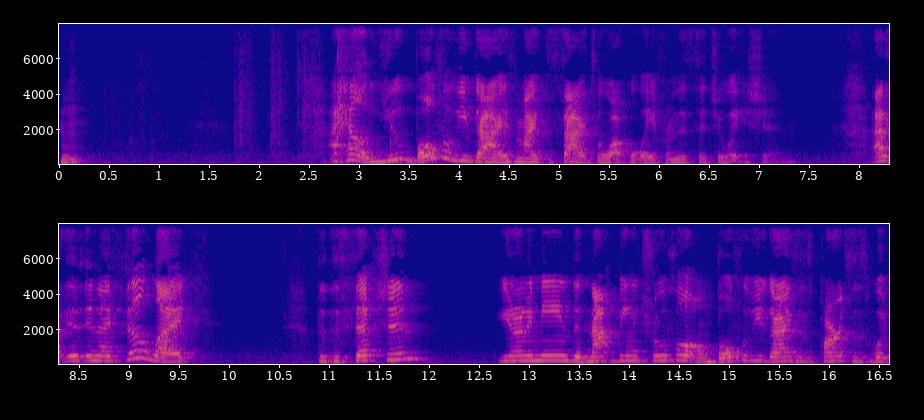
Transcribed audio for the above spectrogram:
Hmm. Uh, hell, you both of you guys might decide to walk away from this situation. I, and I feel like the deception, you know what I mean? The not being truthful on both of you guys' parts is what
